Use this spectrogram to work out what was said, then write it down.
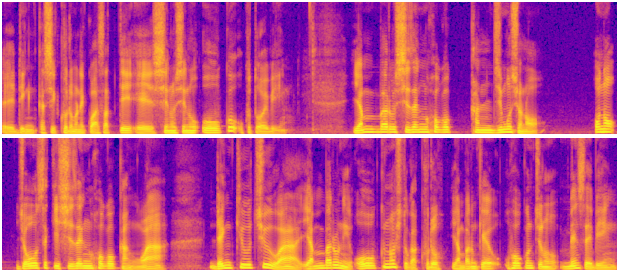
えー、林化し車に壊さって、えー、死ぬ死ぬ多く浮くといびん。やんばる自然保護館事務所の小野上石自然保護館は連休中はやんばるに多くの人が来る。やんばる系方向中の面整便。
